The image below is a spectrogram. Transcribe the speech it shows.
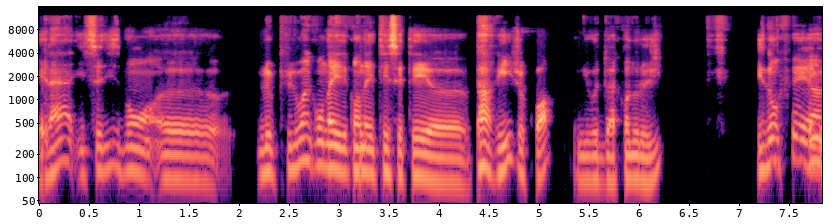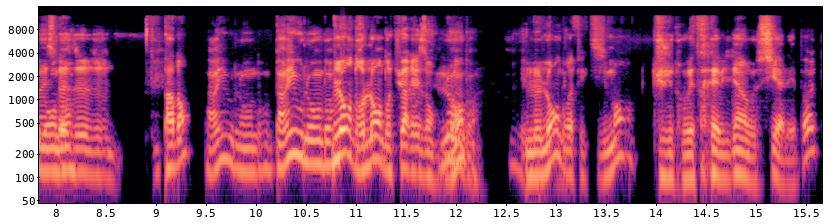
et là, ils se disent: «Bon, le plus loin qu'on a qu'on a été, c'était, Paris, je crois, au niveau de la chronologie». Ils ont fait un espèce de pardon? Paris ou Londres? Paris ou Londres? Londres, Londres, tu as raison, Londres. Le Londres, effectivement, que j'ai trouvé très bien aussi à l'époque.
